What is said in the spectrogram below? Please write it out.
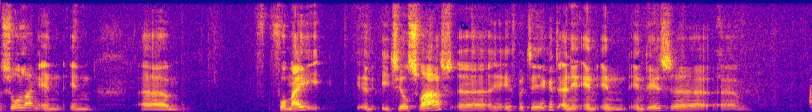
zo lang in, in ehm, voor mij iets heel zwaars eh, heeft betekend. En in, in, in, in deze, eh, ehm, eh,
